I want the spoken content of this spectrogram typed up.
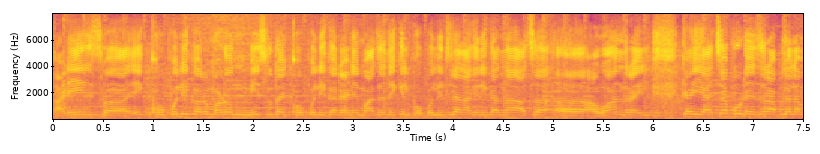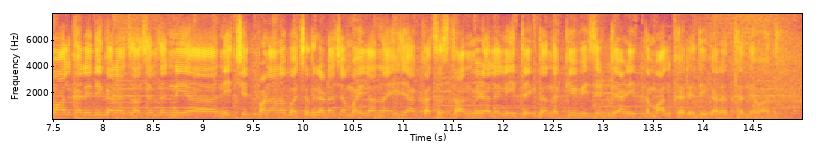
आणि स्व- एक खोपोलीकर म्हणून मी सुद्धा एक खोपोलीकर आणि माझं देखील खोपोलीतल्या नागरिकांना असं आव्हान राहील की याच्यापुढे जर आपल्याला माल खरेदी करायचा असेल तर नि निश्चितपणानं बचत गटाच्या महिलांना हे जे हक्काचं स्थान मिळालेलं आहे, इथे एकदा नक्की व्हिजिट द्या आणि इथनं माल खरेदी करा. धन्यवाद.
